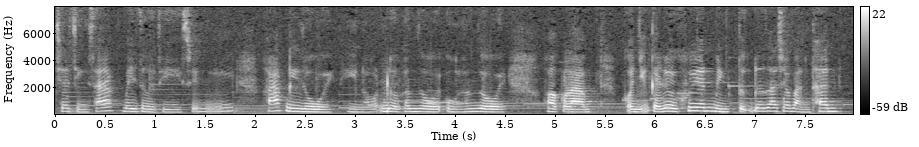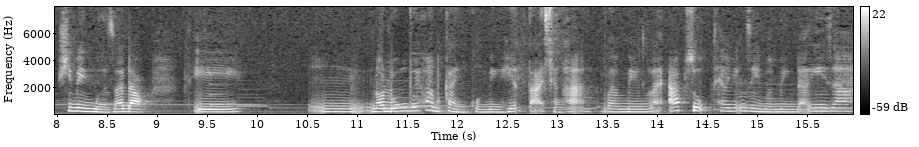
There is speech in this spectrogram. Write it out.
chưa chính xác bây giờ thì suy nghĩ khác đi rồi thì nó được hơn rồi ổn hơn rồi. Hoặc là có những cái lời khuyên mình tự đưa ra cho bản thân khi mình mở ra đọc thì nó đúng với hoàn cảnh của mình hiện tại chẳng hạn và mình lại áp dụng theo những gì mà mình đã ghi ra.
